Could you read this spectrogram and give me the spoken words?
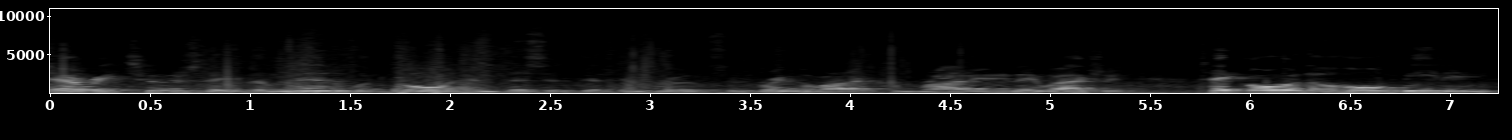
every Tuesday, the men would go and visit different groups and bring a lot of camaraderie. They would actually take over the whole meeting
